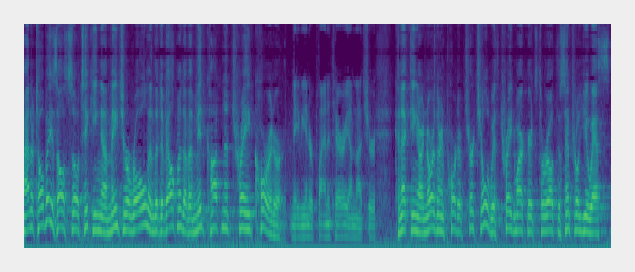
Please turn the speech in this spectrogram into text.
Manitoba is also taking a major role in the development of a mid-continent trade corridor. Maybe interplanetary, I'm not sure. Connecting our northern port of Churchill with trade markets throughout the central U.S.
